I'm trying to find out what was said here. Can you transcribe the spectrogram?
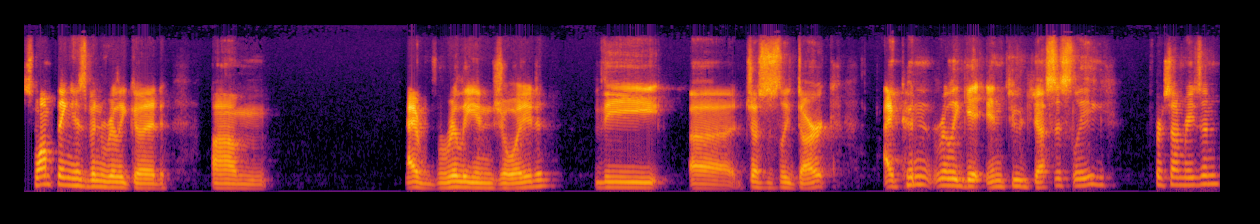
swamp thing has been really good. Um i've really enjoyed the uh justice league dark. I couldn't really get into justice league for some reason.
